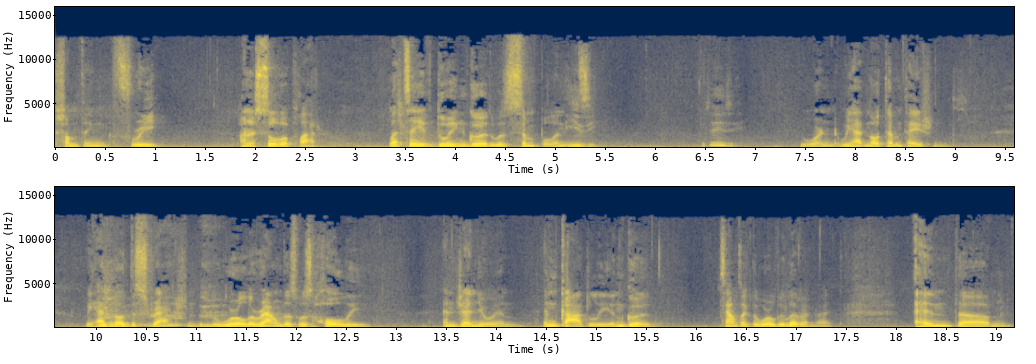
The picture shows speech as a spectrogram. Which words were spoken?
something free on a silver platter, let's say if doing good was simple and easy, it was easy. We, weren't, we had no temptations, we had no distractions. The world around us was holy and genuine and godly and good. Sounds like the world we live in, right? And um,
